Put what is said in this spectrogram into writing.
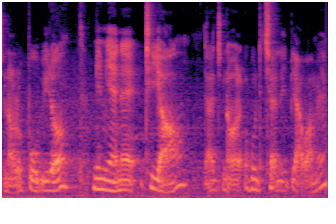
ကျွန်တော်တို့ပို့ပြီးတော့မြင်မြန်နဲ့ထိအောင်ဒါကျွန်တော်အခုတစ်ချက်လေးပြပါမယ်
